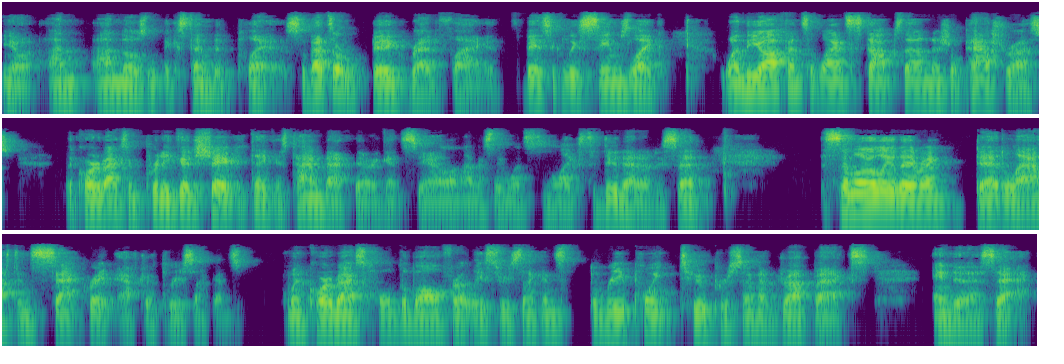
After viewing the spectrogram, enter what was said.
you know on on those extended plays. So that's a big red flag. It basically seems like when the offensive line stops that initial pass rush the quarterback's in pretty good shape to take his time back there against seattle and obviously winston likes to do that as we said. Similarly they rank dead last in sack rate after three seconds. When quarterbacks hold the ball for at least three seconds 3.2% of dropbacks end in a sack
